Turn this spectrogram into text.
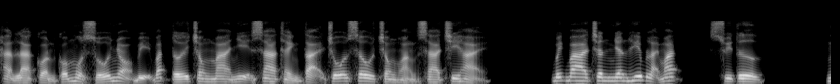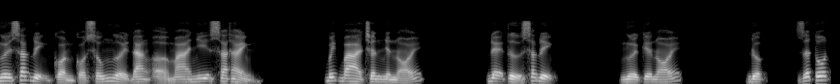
hẳn là còn có một số nhỏ bị bắt tới trong ma nhị sa thành tại chỗ sâu trong hoàng sa chi hải. Bích ba chân nhân híp lại mắt, suy tư. Ngươi xác định còn có sống người đang ở ma nhị sa thành. Bích ba chân nhân nói. Đệ tử xác định. Người kia nói. Được, rất tốt,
